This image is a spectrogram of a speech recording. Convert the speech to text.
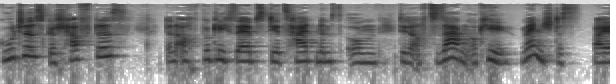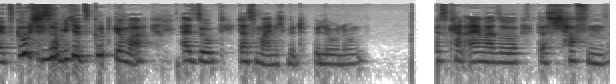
Gutes, Geschafftes dann auch wirklich selbst dir Zeit nimmst, um dir dann auch zu sagen, okay, Mensch, das war jetzt gut, das habe ich jetzt gut gemacht. Also, das meine ich mit Belohnung. Es kann einmal so das Schaffen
